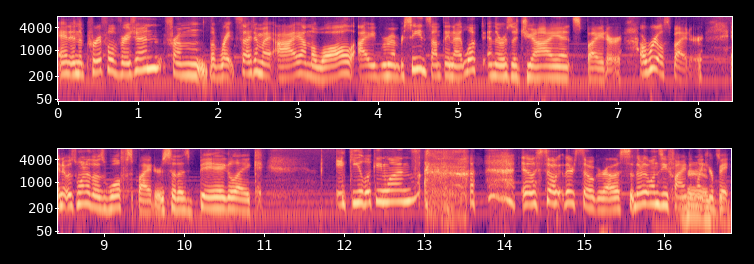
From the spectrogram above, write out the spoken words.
And in the peripheral vision from the right side of my eye on the wall, I remember seeing something. I looked, and there was a giant spider, a real spider. And it was one of those wolf spiders. So this big, like, icky looking ones. it was so they're so gross. They're the ones you find in like your ba-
